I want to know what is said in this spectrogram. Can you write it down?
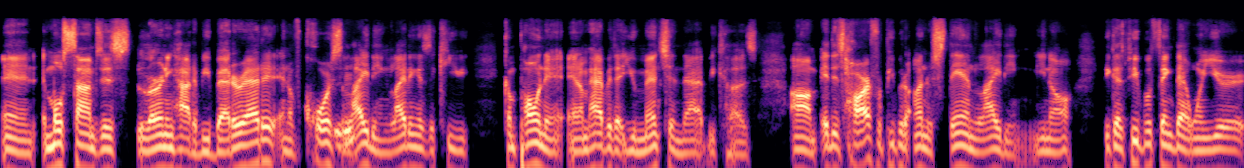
and, and most times it's learning how to be better at it. And of course, mm-hmm. lighting, lighting is the key component and i'm happy that you mentioned that because um, it is hard for people to understand lighting you know because people think that when you're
